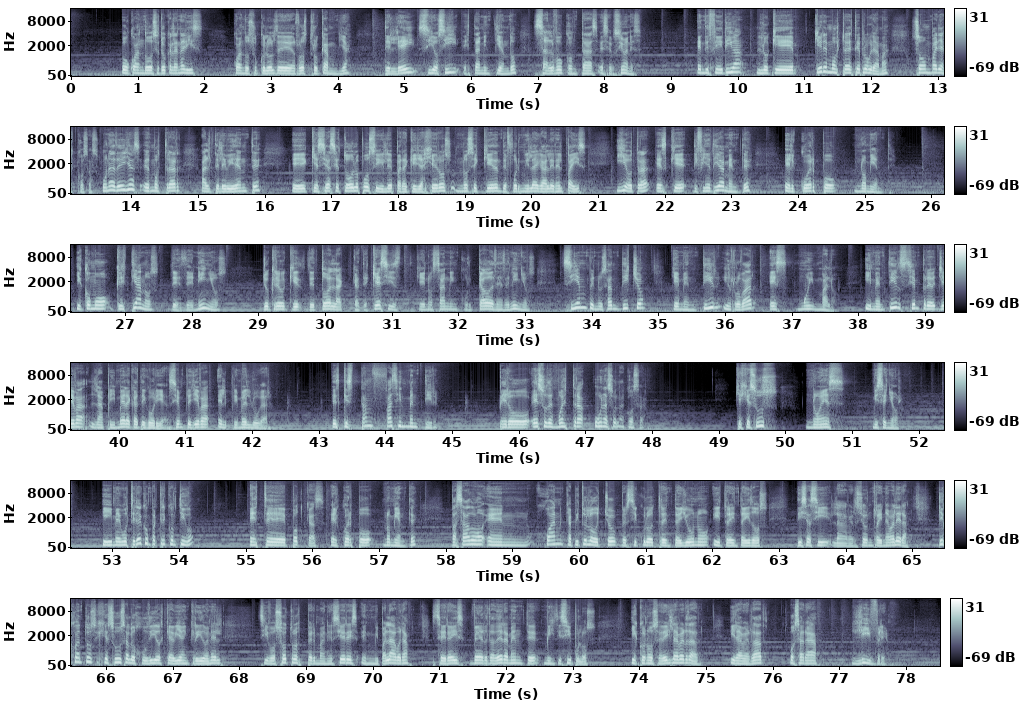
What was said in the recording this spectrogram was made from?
O cuando se toca la nariz, cuando su color de rostro cambia, de ley sí o sí está mintiendo, salvo contadas excepciones. En definitiva, lo que quiere mostrar este programa son varias cosas. Una de ellas es mostrar al televidente eh, que se hace todo lo posible para que viajeros no se queden de forma ilegal en el país y otra es que definitivamente el cuerpo no miente. Y como cristianos desde niños yo creo que de toda la catequesis que nos han inculcado desde niños, siempre nos han dicho que mentir y robar es muy malo. Y mentir siempre lleva la primera categoría, siempre lleva el primer lugar. Es que es tan fácil mentir, pero eso demuestra una sola cosa, que Jesús no es mi Señor. Y me gustaría compartir contigo este podcast, El cuerpo no miente, basado en Juan capítulo 8, versículos 31 y 32. Dice así la versión Reina Valera. Dijo entonces Jesús a los judíos que habían creído en él, si vosotros permaneciereis en mi palabra, seréis verdaderamente mis discípulos, y conoceréis la verdad, y la verdad os hará libre.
